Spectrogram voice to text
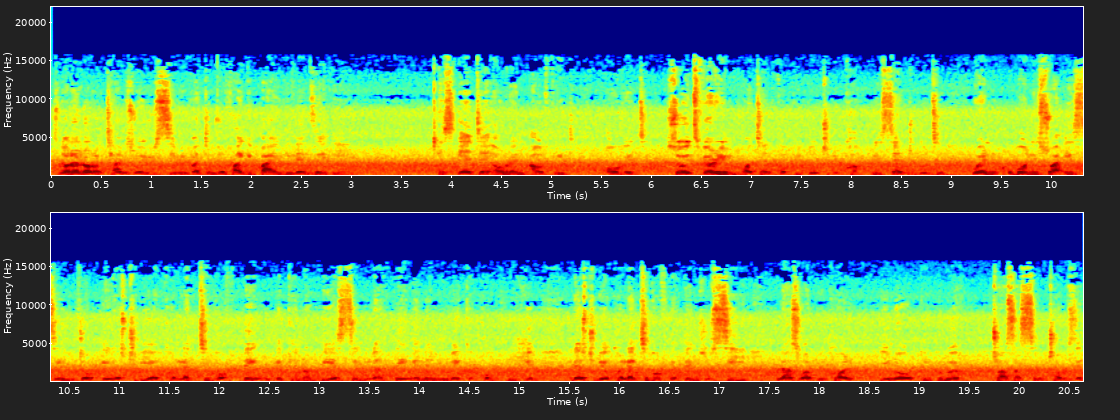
it's not a lot of times where you see me but ngizofaka ibhayi ngilenze i- isikete or an outfit of it. So it's very important for people to be cognizant ukuthi when uboniswa izinto it has to be a collective of thing. It cannot be a singular thing and then you make a conclusion. It has to be a collective of the things you see plus what we call you know people who have trasa symptoms the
